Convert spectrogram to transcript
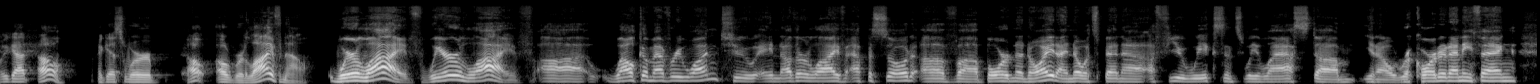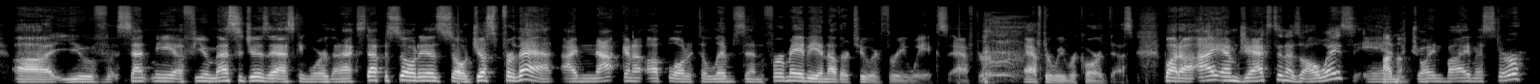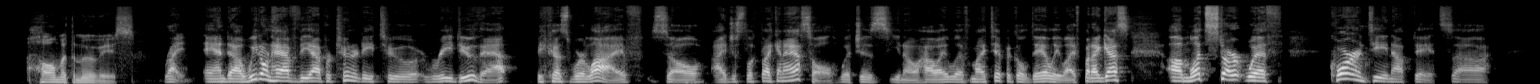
we got. Oh, I guess we're. Oh, oh, we're live now. We're live. We're live. Uh, welcome everyone to another live episode of uh, Bored and Annoyed. I know it's been a, a few weeks since we last, um, you know, recorded anything. Uh, you've sent me a few messages asking where the next episode is. So just for that, I'm not going to upload it to Libsyn for maybe another two or three weeks after after we record this. But uh, I am Jackson as always, and I'm- joined by Mister. Home at the movies. Right. And uh, we don't have the opportunity to redo that because we're live. So I just look like an asshole, which is, you know, how I live my typical daily life. But I guess um, let's start with quarantine updates. Uh,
